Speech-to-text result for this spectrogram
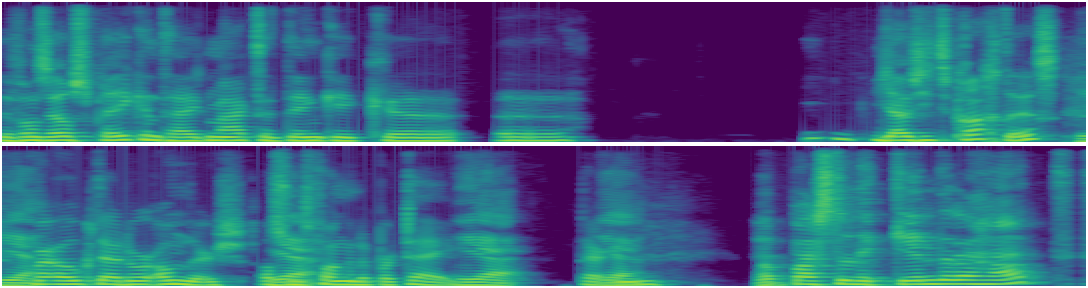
de vanzelfsprekendheid maakt het, denk ik, eh, eh, juist iets prachtigs, Ja. maar ook daardoor anders als Ja. ontvangende partij ja. daarin. Ja. Maar pas toen ik kinderen had,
